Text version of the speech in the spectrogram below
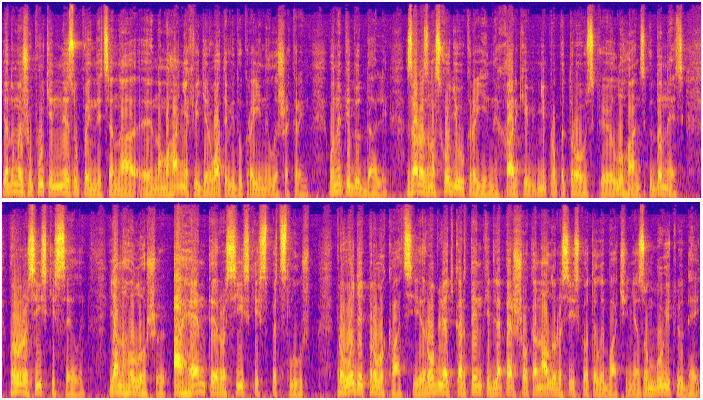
Я думаю, що Путін не зупиниться на е, намаганнях відірвати від України лише Крим. Вони підуть далі. Зараз на сході України, Харків, Дніпропетровськ, Луганськ, Донецьк, проросійські сили. Я наголошую, агенти російських спецслужб проводять провокації, роблять картинки для першого каналу російського телебачення, зомбують людей,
